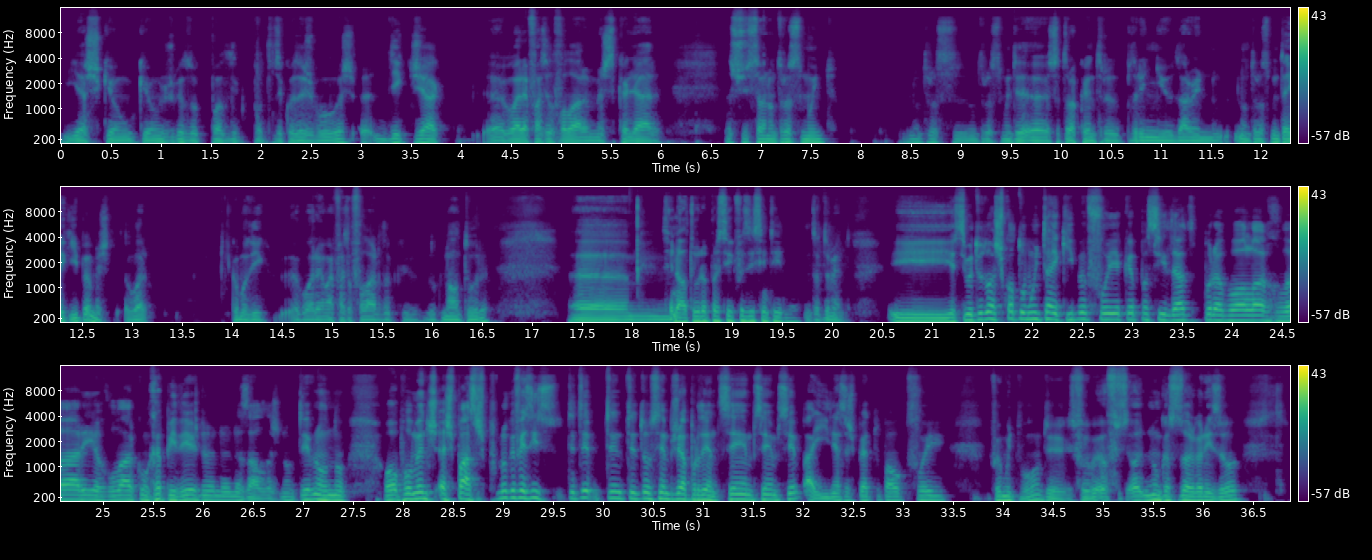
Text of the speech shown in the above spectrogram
E acho que é um, que é um jogador que pode, pode fazer coisas boas. Eh, Digo-te já, que agora é fácil falar, mas se calhar a substituição não trouxe muito. Não trouxe, não trouxe muito eh, essa troca entre o Pedrinho e o Darwin, não, trouxe muito a equipa, mas agora, como eu digo, agora é mais fácil falar do que, do que na altura. Ahm, Sim, na altura parecia que fazia sentido. É? Exatamente. E acima de tudo, acho que faltou muito à equipa foi a capacidade de pôr a bola a rodar e a rolar com rapidez na- na- nas aulas. Não teve, não, não- ou pelo menos as passos, porque nunca fez isso. Tente- Tentou sempre jogar por dentro, sempre, sempre, sempre. Ah, e nesse aspecto o Paulo foi, foi muito bom. Foi- nunca se desorganizou.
